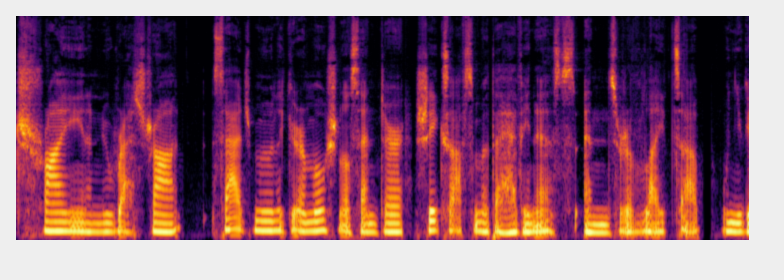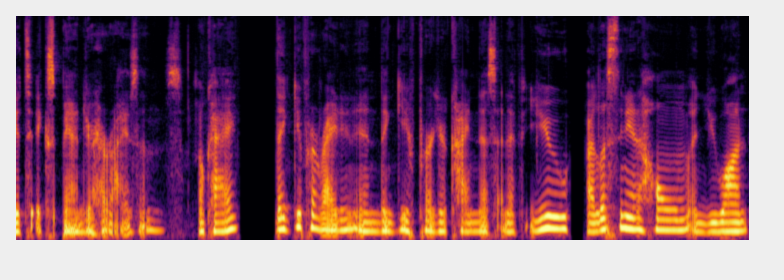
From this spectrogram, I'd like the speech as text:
trying a new restaurant. Sag Moon, like your emotional center, shakes off some of the heaviness and sort of lights up when you get to expand your horizons. Okay? Thank you for writing in. Thank you for your kindness. And if you are listening at home and you want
